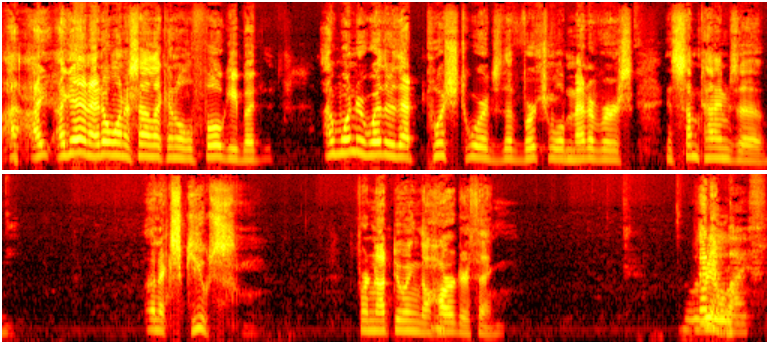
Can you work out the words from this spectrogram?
I, I again, I don't want to sound like an old fogey, but I wonder whether that push towards the virtual metaverse is sometimes a an excuse for not doing the harder thing. Real Anyway. life.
